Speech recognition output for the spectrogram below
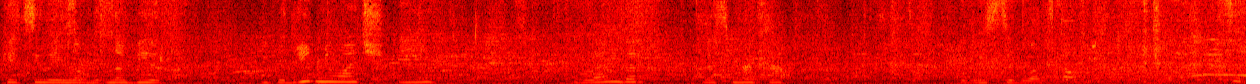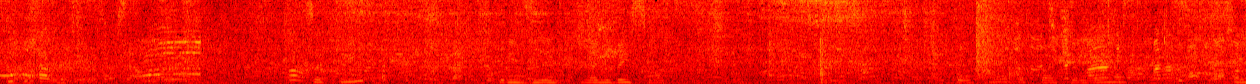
Такий цілий наб- набір. І подрібнювач, і блендер для смузі. По 220. Це хліб різний на любий смак. Кухня така червона 7,99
